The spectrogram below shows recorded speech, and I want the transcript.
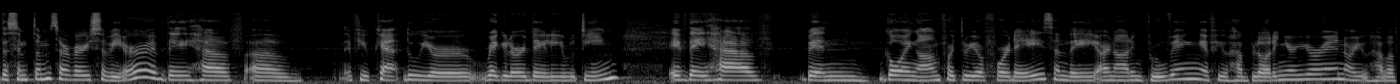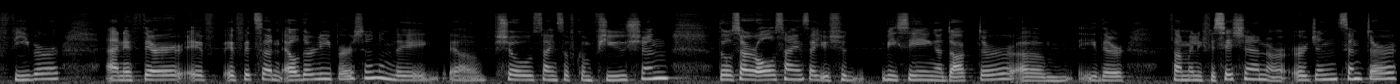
the symptoms are very severe if they have uh, if you can't do your regular daily routine if they have been going on for three or four days and they are not improving, if you have blood in your urine or you have a fever, and if they're if if it's an elderly person and they uh, show signs of confusion, those are all signs that you should be seeing a doctor, um, either family physician or urgent center.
